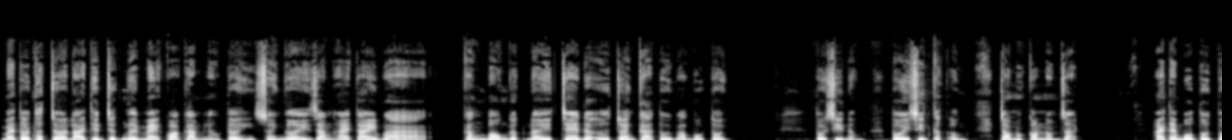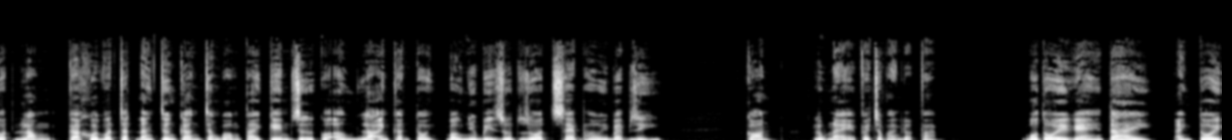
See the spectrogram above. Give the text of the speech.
Mẹ tôi thất trở lại thiên chức người mẹ quả cảm lao tới, xoay người giang hai tay và căng bầu ngực đầy che đỡ cho anh cả tôi và bố tôi. Tôi xin ông, tôi xin các ông, cháu nó còn non dại. Hai tay bố tôi tuột lòng, cả khối vật chất đang trưng căng trong vòng tay kìm giữ của ông là anh cần tôi, bỗng như bị rút ruột, xẹp hơi bẹp dí. Con, lúc này phải chấp hành luật pháp. Bố tôi ghé tai, anh tôi,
